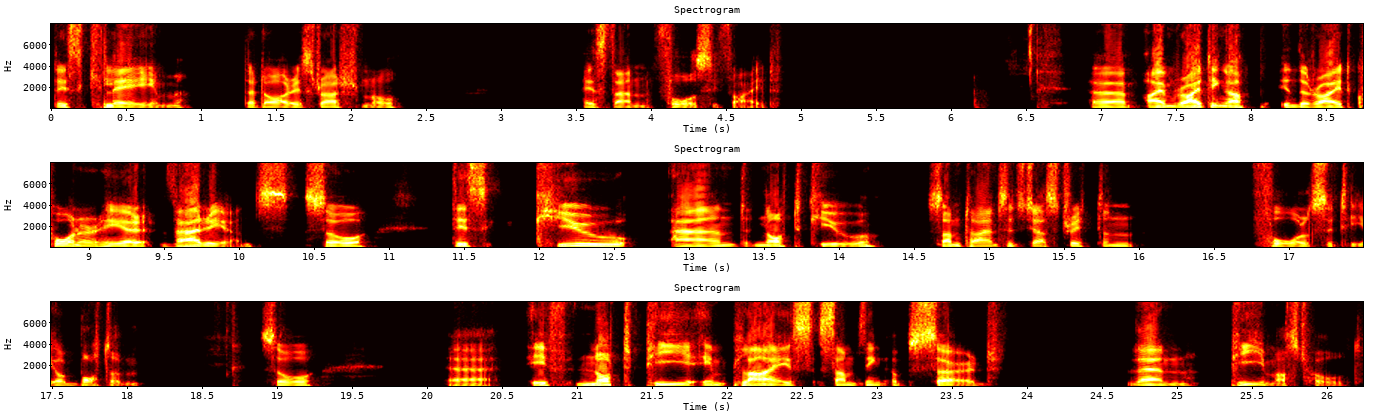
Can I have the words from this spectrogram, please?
This claim that R is rational is then falsified. Uh, I'm writing up in the right corner here variants. So this Q and not Q, sometimes it's just written falsity or bottom. So uh, if not P implies something absurd, then P must hold.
